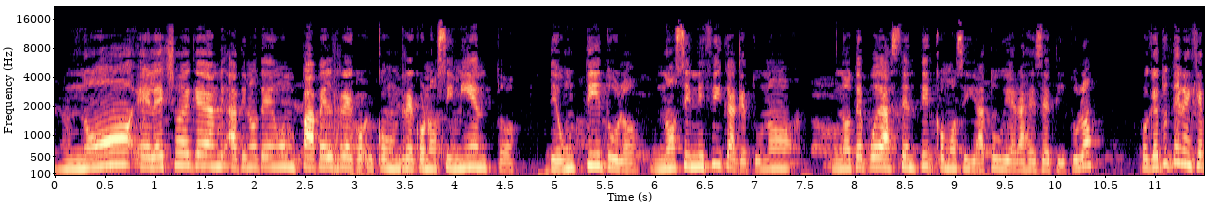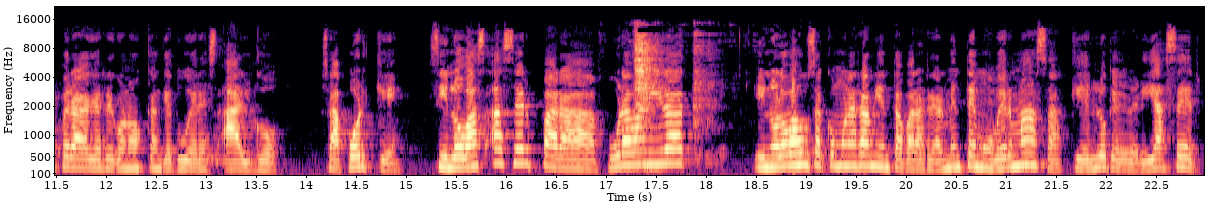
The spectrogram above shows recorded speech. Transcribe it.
no el hecho de que a ti no te den un papel con reconocimiento de un título no significa que tú no, no te puedas sentir como si ya tuvieras ese título. Porque tú tienes que esperar a que reconozcan que tú eres algo. O sea, ¿por qué? Si lo vas a hacer para pura vanidad, y no lo vas a usar como una herramienta para realmente mover masa, que es lo que debería hacer,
